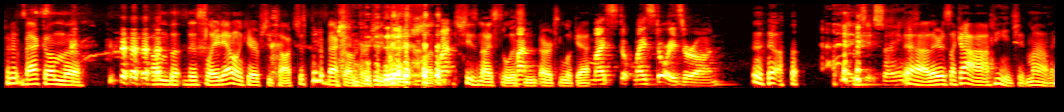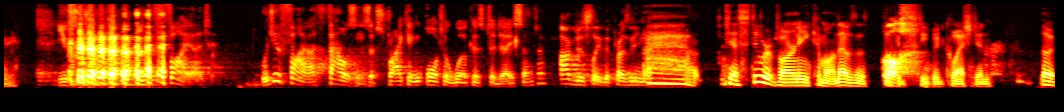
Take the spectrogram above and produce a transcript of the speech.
put it back on the on the this lady? I don't care if she talks. Just put it back on her. She's nice. My- she's nice to listen or to look at." My sto- my stories are on. days, it's saying Yeah, they're just like, ah, pinche madre. you you're fired. Would you fire thousands of striking auto workers today, Senator? Obviously, the president. of Ah, yeah, Stuart Varney. Come on, that was a fucking Oh. stupid question. The,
